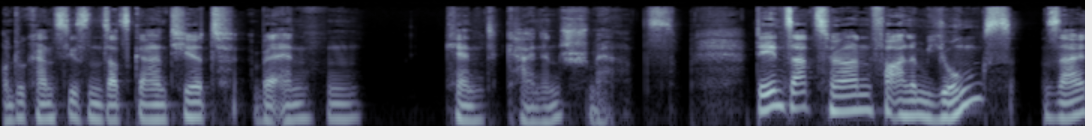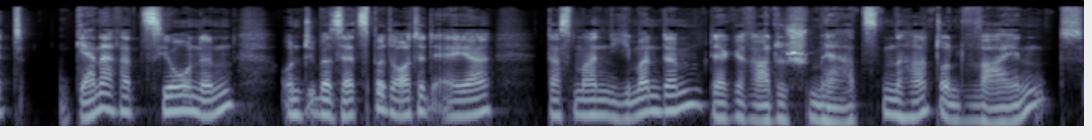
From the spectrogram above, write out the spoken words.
und du kannst diesen Satz garantiert beenden, kennt keinen Schmerz. Den Satz hören vor allem Jungs seit Generationen und übersetzt bedeutet er ja, dass man jemandem, der gerade Schmerzen hat und weint,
